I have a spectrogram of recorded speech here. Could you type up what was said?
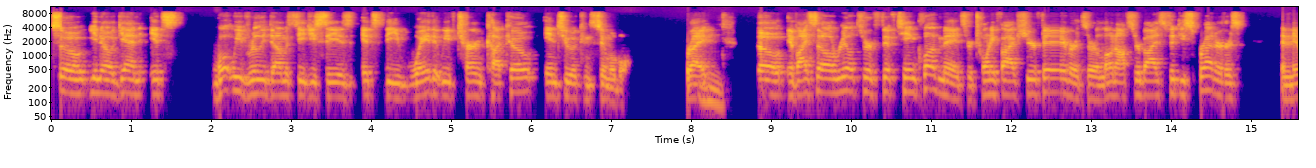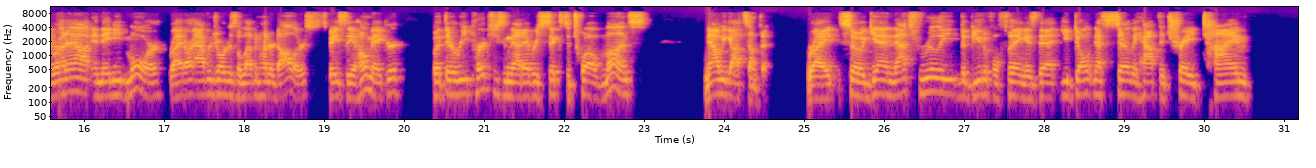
So, you know, again, it's what we've really done with CGC is it's the way that we've turned Cutco into a consumable, right? Mm. So if I sell a realtor 15 club mates or 25 sheer favorites or a loan officer buys 50 spreaders and they run out and they need more, right? Our average order is $1,100. It's basically a homemaker, but they're repurchasing that every six to 12 months. Now we got something, right? So again, that's really the beautiful thing is that you don't necessarily have to trade time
